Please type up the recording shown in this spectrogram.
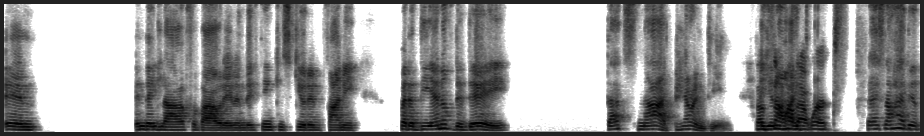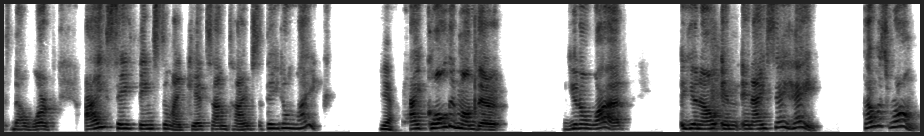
And and they laugh about it and they think it's cute and funny. But at the end of the day that's not parenting. That's you not know, how I, that works. That's not how that, that works i say things to my kids sometimes that they don't like yeah. I call them on their you know what you know and and i say hey that was wrong.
